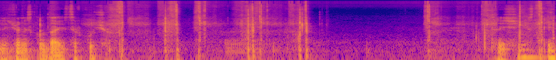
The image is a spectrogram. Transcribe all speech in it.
і нічого не складається в кучу. Три шістки.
